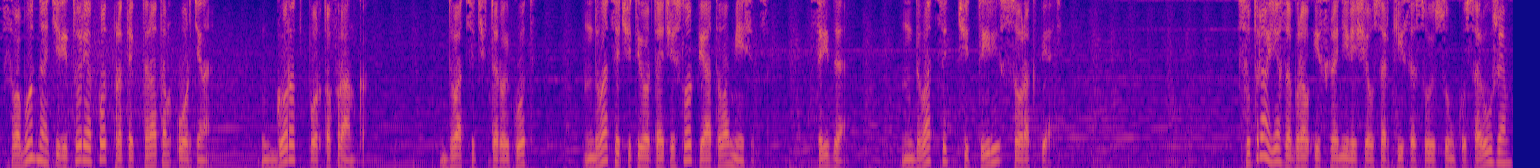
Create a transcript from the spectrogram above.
Свободная территория под протекторатом Ордена. Город Порто-Франко. 22 год. 24 число 5 месяца. Среда. 24.45. С утра я забрал из хранилища у Саркиса свою сумку с оружием,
